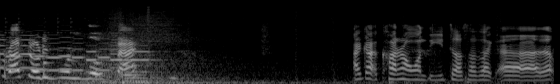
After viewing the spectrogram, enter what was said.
but I don't even want to look back. I got caught on one of the Utahs. I was like, uh, that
